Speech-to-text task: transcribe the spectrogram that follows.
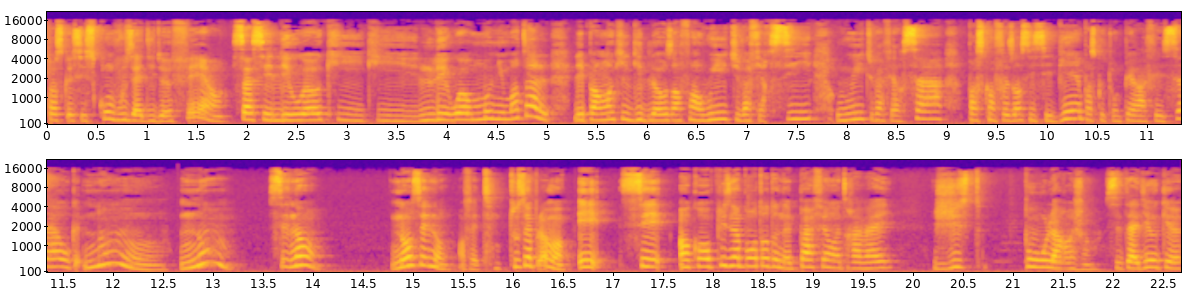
parce que c'est ce qu'on vous a dit de faire. Ça, c'est l'erreur qui, qui, l'erreur monumentale. Les parents qui guident leurs enfants, oui, tu vas faire ci, oui, tu vas faire ça, parce qu'en faisant ci, c'est bien, parce que ton père a fait ça, ou que... Non, non, c'est non. Non, c'est non, en fait, tout simplement. Et c'est encore plus important de ne pas faire un travail juste pour l'argent. C'est-à-dire que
